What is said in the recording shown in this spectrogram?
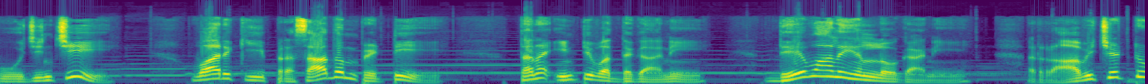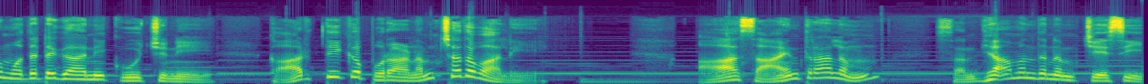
పూజించి వారికి ప్రసాదం పెట్టి తన ఇంటి వద్ద గాని దేవాలయంలో గాని రావి చెట్టు మొదటగాని కూర్చుని కార్తీక పురాణం చదవాలి. ఆ సాయంత్రాలం సంధ్యావందనం చేసి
